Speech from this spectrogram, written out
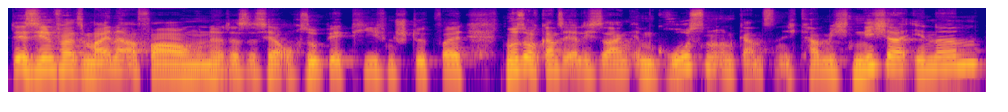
das ist jedenfalls meine Erfahrung. Ne? Das ist ja auch subjektiv ein Stück weit. Ich muss auch ganz ehrlich sagen, im Großen und Ganzen, ich kann mich nicht erinnern,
